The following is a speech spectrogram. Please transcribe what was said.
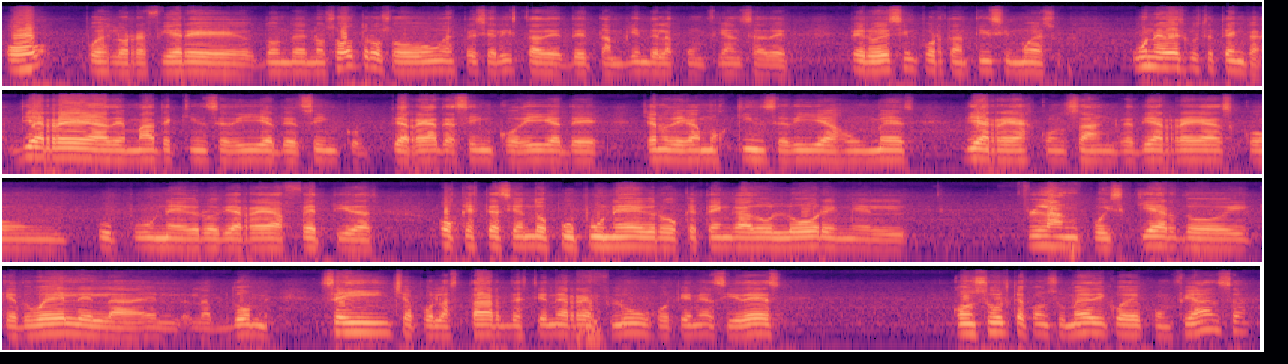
o pues lo refiere donde nosotros o un especialista de, también de la confianza de él. Pero es importantísimo eso. Una vez que usted tenga diarrea de más de 15 días, de 5, diarrea de 5 días, de ya no digamos 15 días, un mes, diarreas con sangre, diarreas con pupú negro, diarreas fétidas, o que esté haciendo pupú negro, que tenga dolor en el flanco izquierdo y que duele el abdomen se hincha por las tardes, tiene reflujo, tiene acidez, consulte con su médico de confianza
